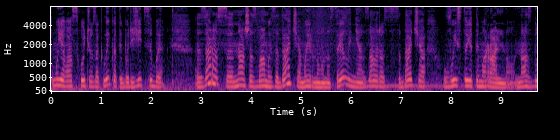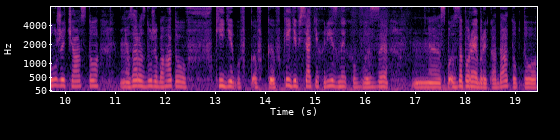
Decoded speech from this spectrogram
Тому я вас хочу закликати, бережіть себе. Зараз е, наша з вами задача мирного населення, зараз задача вистояти морально. Нас дуже часто е, зараз дуже багато вкидів, вкидів всяких різних в- з, з поребрика. Да? Тобто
